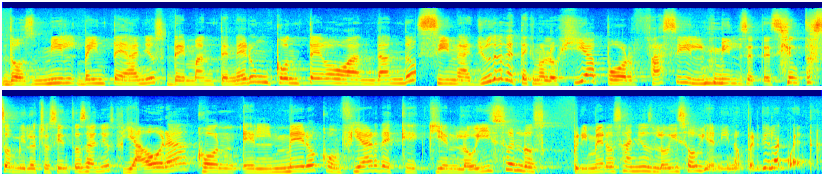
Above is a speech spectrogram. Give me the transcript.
2020 años de mantener un conteo andando sin ayuda de tecnología por fácil 1700 o 1800 años. Y ahora con el mero confiar de que quien lo hizo en los primeros años lo hizo bien y no perdió la cuenta.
